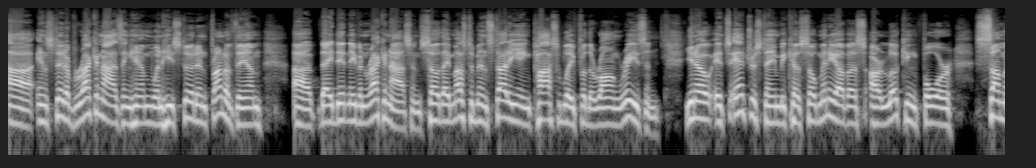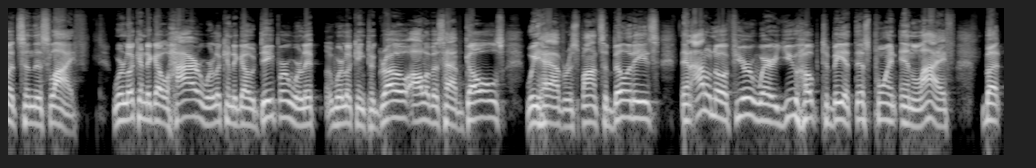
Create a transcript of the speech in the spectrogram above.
uh, instead of recognizing him when he stood in front of them, uh, they didn't even recognize him. So they must have been studying possibly for the wrong reason. You know, it's interesting because so many of us are looking for summits in this life. We're looking to go higher. We're looking to go deeper. We're, li- we're looking to grow. All of us have goals. We have responsibilities. And I don't know if you're where you hope to be at this point in life, but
